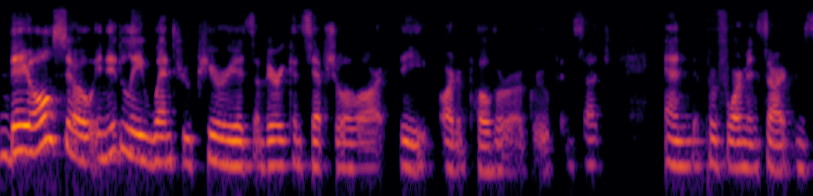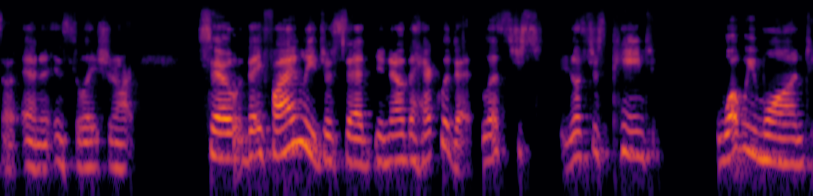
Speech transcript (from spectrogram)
They also in Italy went through periods of very conceptual art, the Arte Povera group and such, and performance art and, so, and installation art. So they finally just said, you know, the heck with it. Let's just let's just paint what we want,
